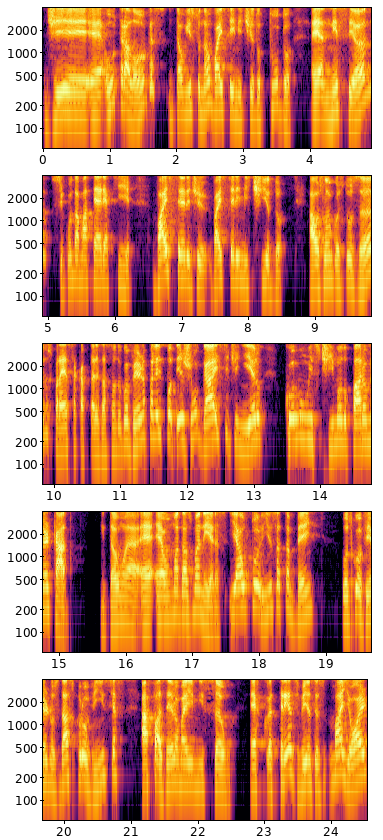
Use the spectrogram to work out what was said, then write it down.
de é, ultralongas, então isso não vai ser emitido tudo é, nesse ano, segundo a matéria aqui, vai ser, de, vai ser emitido aos longos dos anos para essa capitalização do governo, para ele poder jogar esse dinheiro como um estímulo para o mercado. Então, é, é, é uma das maneiras. E autoriza também os governos das províncias a fazer uma emissão é, três vezes maior,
